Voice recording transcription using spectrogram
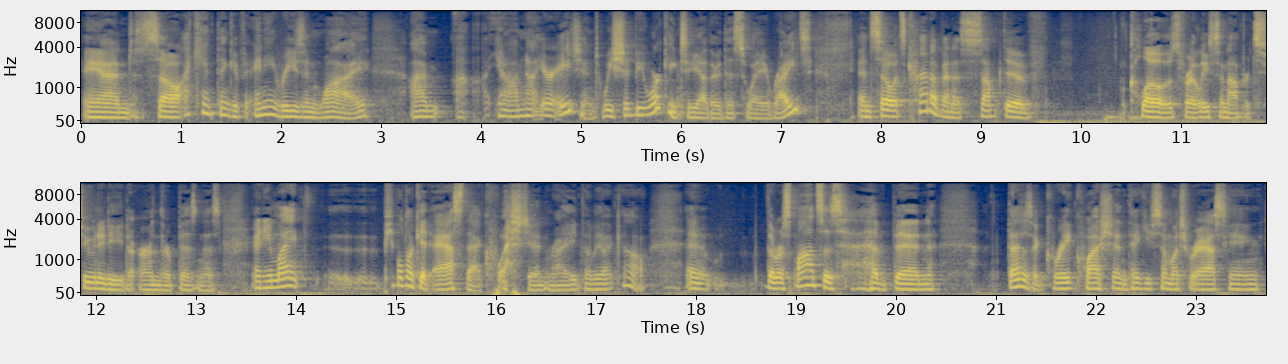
And so I can't think of any reason why I'm, uh, you know, I'm not your agent. We should be working together this way, right? And so it's kind of an assumptive close for at least an opportunity to earn their business. And you might, people don't get asked that question, right? They'll be like, oh. And the responses have been, that is a great question. Thank you so much for asking.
